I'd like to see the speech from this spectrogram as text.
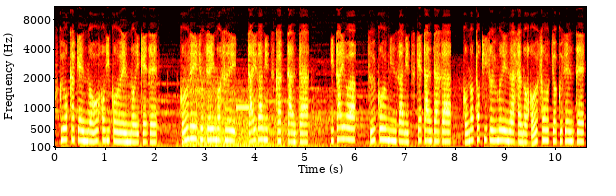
福岡県の大濠公園の池で、高齢女性の水、体が見つかったんだ。遺体は、通行人が見つけたんだが、この時ズームイン朝の放送直前で、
